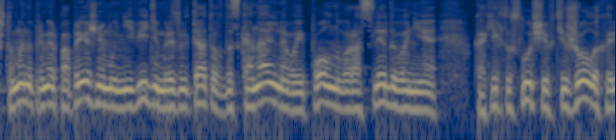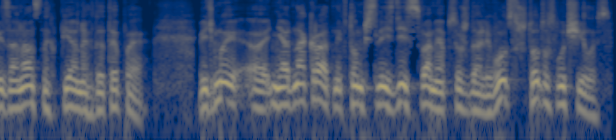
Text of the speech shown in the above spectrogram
что мы, например, по-прежнему не видим результатов досконального и полного расследования каких-то случаев тяжелых и резонансных пьяных ДТП. Ведь мы э, неоднократно, в том числе и здесь с вами обсуждали, вот что-то случилось.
